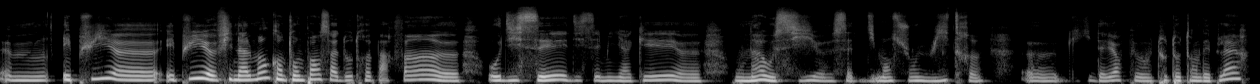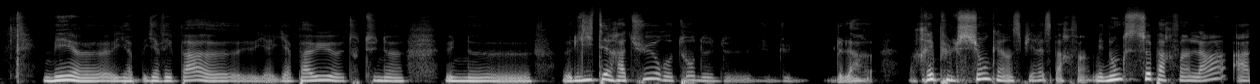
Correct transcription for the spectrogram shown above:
et puis, et puis finalement, quand on pense à d'autres parfums, Odyssée, Odyssée Miyake, on a aussi cette dimension huître, qui d'ailleurs peut tout autant déplaire, mais il n'y avait pas, il y, a pas eu toute une, littérature autour de, la répulsion qu'a inspiré ce parfum. Mais donc ce parfum-là a,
